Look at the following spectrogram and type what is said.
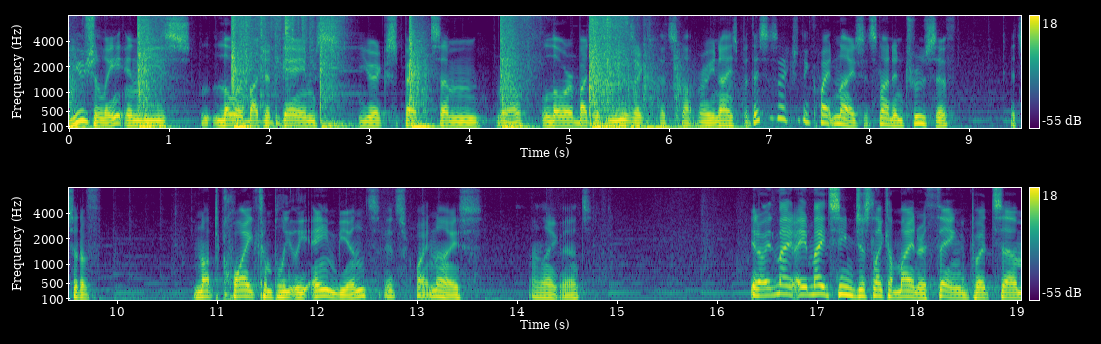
usually in these lower budget games, you expect some, you know, lower budget music that's not very nice, but this is actually quite nice. It's not intrusive. It's sort of not quite completely ambient. It's quite nice. I like that. You know, it might it might seem just like a minor thing, but um,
